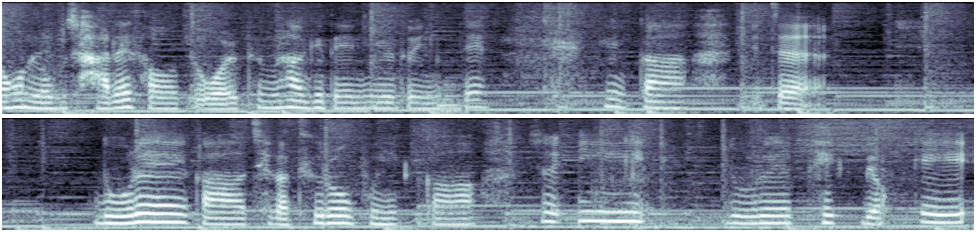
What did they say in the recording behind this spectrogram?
영어를 너무 잘해서 또 월팸을 하게 된 이유도 있는데 그러니까 이제 노래가 제가 들어보니까 이 노래 100 몇 개,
